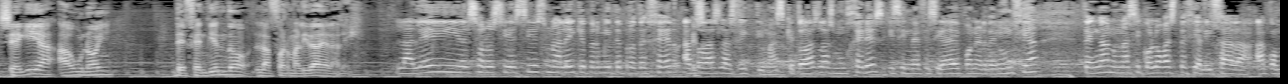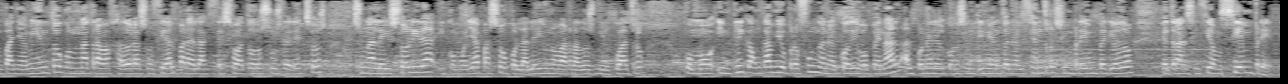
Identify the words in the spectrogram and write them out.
seguía aún hoy defendiendo la formalidad de la ley. La ley del solo sí es sí es una ley que permite proteger a todas las víctimas, que todas las mujeres y sin necesidad de poner denuncia tengan una psicóloga especializada, acompañamiento con una trabajadora social para el acceso a todos sus derechos. Es una ley sólida y como ya pasó con la ley 1 2004, como implica un cambio profundo en el Código Penal, al poner el consentimiento en el centro siempre hay un periodo de transición, siempre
